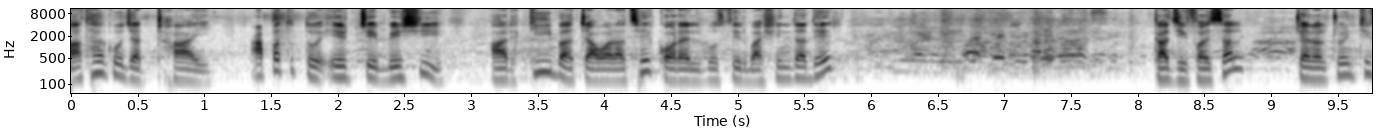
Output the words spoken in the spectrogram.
মাথা গোজার ঠাঁই। আপাতত এর চেয়ে বেশি আর কি বা চাওয়ার আছে করাইল বস্তির বাসিন্দাদের? কাজী ফয়সাল চ্যানেল টোয়েন্টি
